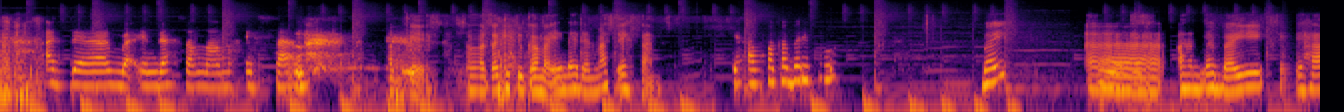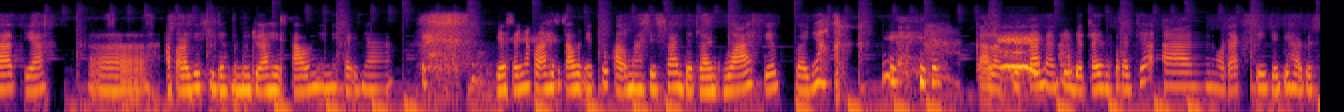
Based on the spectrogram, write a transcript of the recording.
Ada Mbak Endah sama Mas Ehsan. Oke, selamat pagi juga Mbak Endah dan Mas Ehsan. Ya, apa kabar Ibu? Baik, uh, Alhamdulillah baik, sehat ya uh, apalagi sudah menuju akhir tahun ini kayaknya. Biasanya kalau akhir tahun itu kalau mahasiswa deadline uas ya banyak. Kalau kita nanti deadline pekerjaan ngoreksi jadi harus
